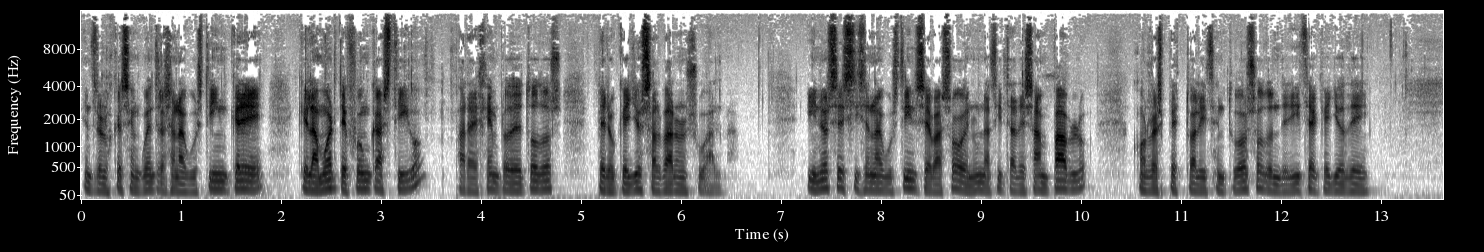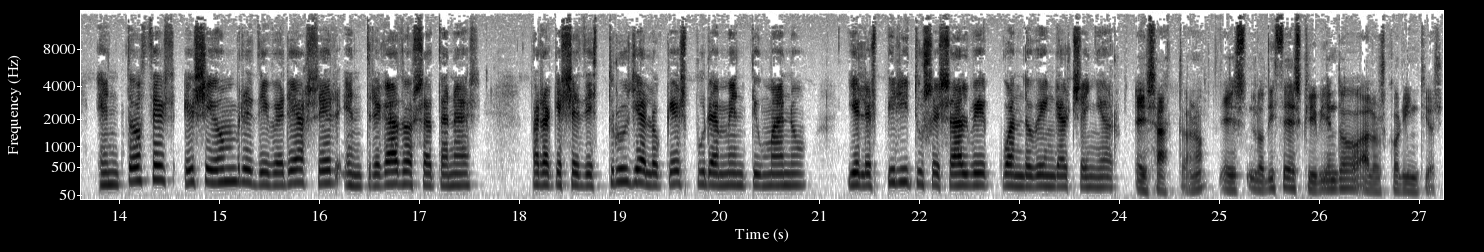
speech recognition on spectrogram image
entre los que se encuentra San Agustín, cree que la muerte fue un castigo, para ejemplo de todos, pero que ellos salvaron su alma. Y no sé si San Agustín se basó en una cita de San Pablo con respecto al licentuoso, donde dice aquello de Entonces ese hombre deberá ser entregado a Satanás para que se destruya lo que es puramente humano y el espíritu se salve cuando venga el Señor. Exacto, ¿no? Es, lo dice escribiendo a los Corintios.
